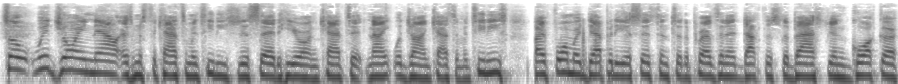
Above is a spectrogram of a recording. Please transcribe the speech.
So we're joined now, as Mr. Catsimatidis just said here on Cats at Night with John Catsimatidis by former Deputy Assistant to the President, Dr. Sebastian Gorka.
